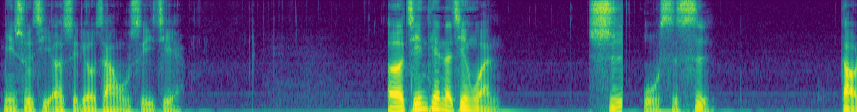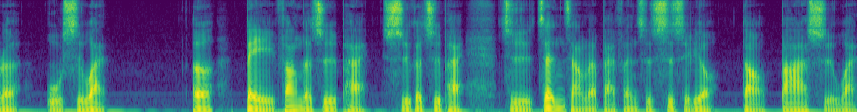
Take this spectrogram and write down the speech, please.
民数记二十六章五十一节。而今天的经文。十五十四到了五十万，而北方的支派十个支派只增长了百分之四十六到八十万。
